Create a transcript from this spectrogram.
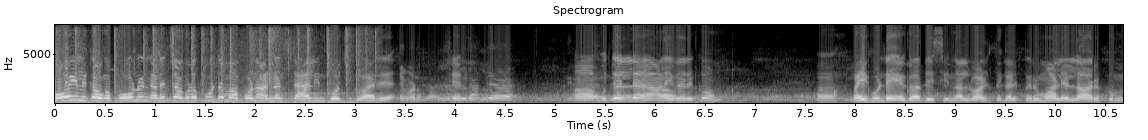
கோயிலுக்கு அவங்க போகணும்னு நினச்சா கூட கூட்டமாக போனால் அண்ணன் ஸ்டாலின் கோச்சிக்குவார். முதல்ல அனைவருக்கும் வைகுண்ட ஏகாதசி நல்வாழ்த்துகள். பெருமாள் எல்லாருக்கும்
